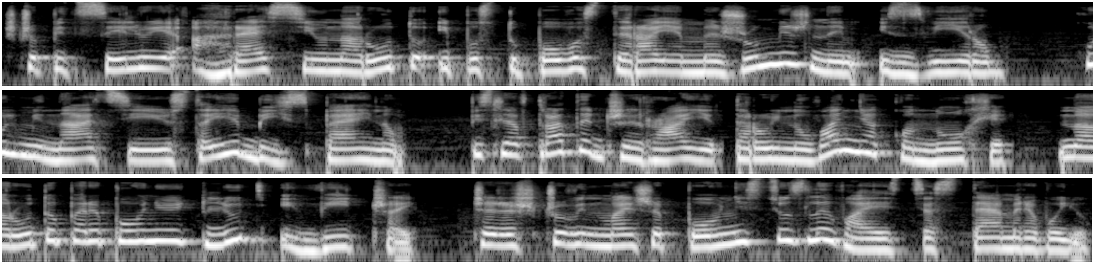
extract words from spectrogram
що підсилює агресію Наруто і поступово стирає межу між ним і звіром. Кульмінацією стає бій з Пейном. Після втрати Джираї та руйнування Конохи Наруто переповнюють лють і відчай, через що він майже повністю зливається з темрявою.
